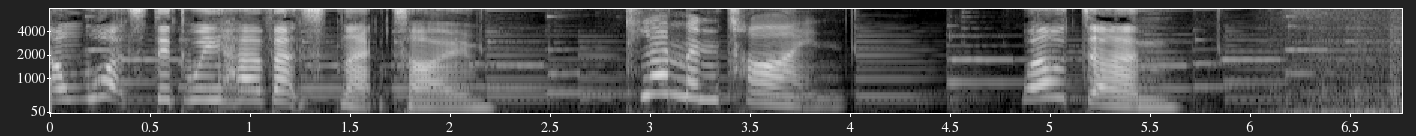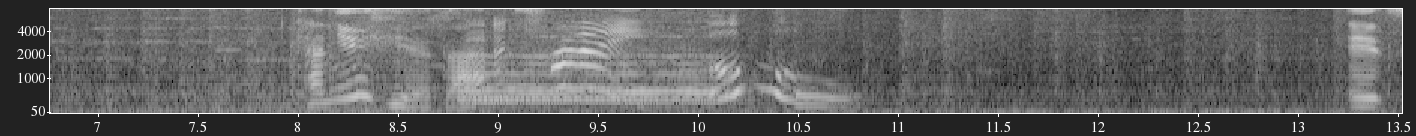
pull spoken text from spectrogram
and what did we have at snack time? Clementine. Well done. Can you hear A that? train. Ooh. It's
